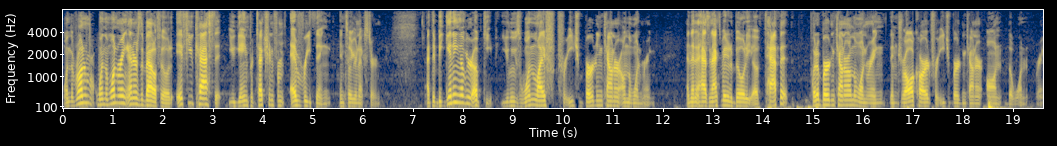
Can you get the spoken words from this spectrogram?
When the run when the one ring enters the battlefield, if you cast it, you gain protection from everything until your next turn. At the beginning of your upkeep, you lose one life for each burden counter on the one ring. And then it has an activated ability of tap it, put a burden counter on the one ring, then draw a card for each burden counter on the one ring.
